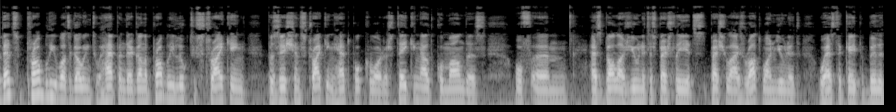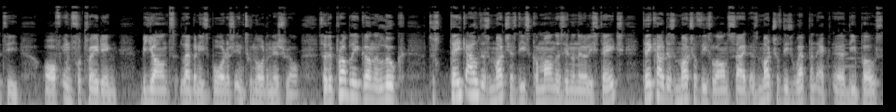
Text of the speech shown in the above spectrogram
that's probably what's going to happen. They're going to probably look to striking positions, striking headquarters, taking out commanders of um, Hezbollah's unit, especially its specialized Radwan unit, who has the capability of infiltrating beyond Lebanese borders into northern Israel. So they're probably going to look to take out as much as these commanders in an early stage, take out as much of these launch sites, as much of these weapon uh, depots,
